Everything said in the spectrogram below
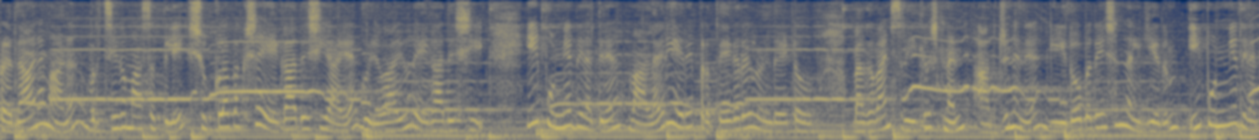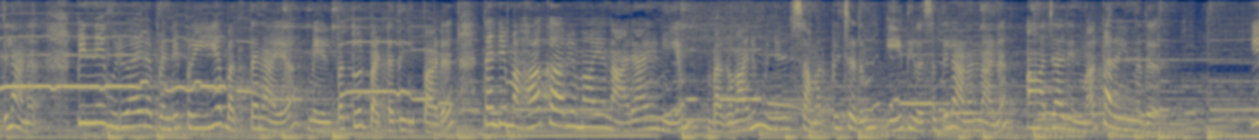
പ്രധാനമാണ് വൃശ്ചിക മാസത്തിലെ ശുക്ലപക്ഷ ഏകാദശിയായ ഗുരുവായൂർ ഏകാദശി. ഈ പുണ്യദിനത്തിന് വളരെയേറെ പ്രത്യേകതകളുണ്ട് കേട്ടോ. ഭഗവാൻ ശ്രീകൃഷ്ണൻ അർജുനന് ഗീതോപദേശം നൽകിയതും ഈ പുണ്യദിനത്തിലാണ്. പിന്നെ ഗുരുവായൂരപ്പന്റെ പ്രിയ ഭക്തനായ മേൽപ്പത്തൂർ പട്ടതിരിപ്പാട് തന്റെ മഹാകാവ്യമായ നാരായണീയം ഭഗവാനു മുന്നിൽ സമർപ്പിച്ചതും ഈ ദിവസത്തിലാണെന്നാണ് ആചാര്യന്മാർ പറയുന്നത്. ഈ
